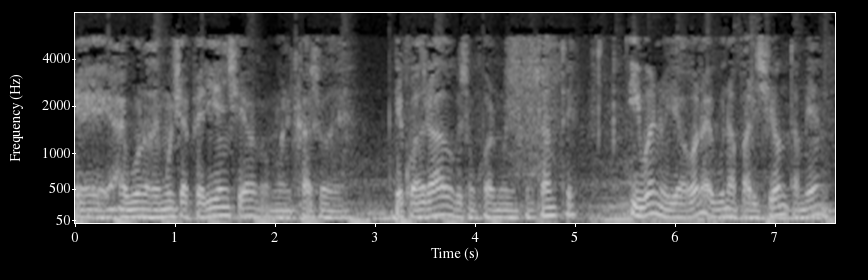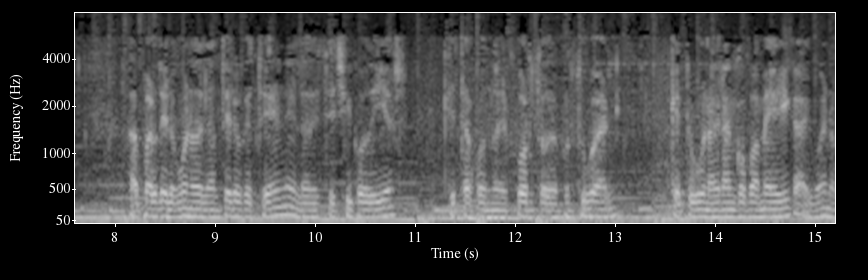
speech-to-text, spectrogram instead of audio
eh, algunos de mucha experiencia, como en el caso de, de Cuadrado, que es un jugador muy importante. Y bueno, y ahora alguna aparición también, aparte de los buenos delanteros que tiene, la de este chico Díaz, que está jugando en el Porto de Portugal, que tuvo una gran Copa América y bueno,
